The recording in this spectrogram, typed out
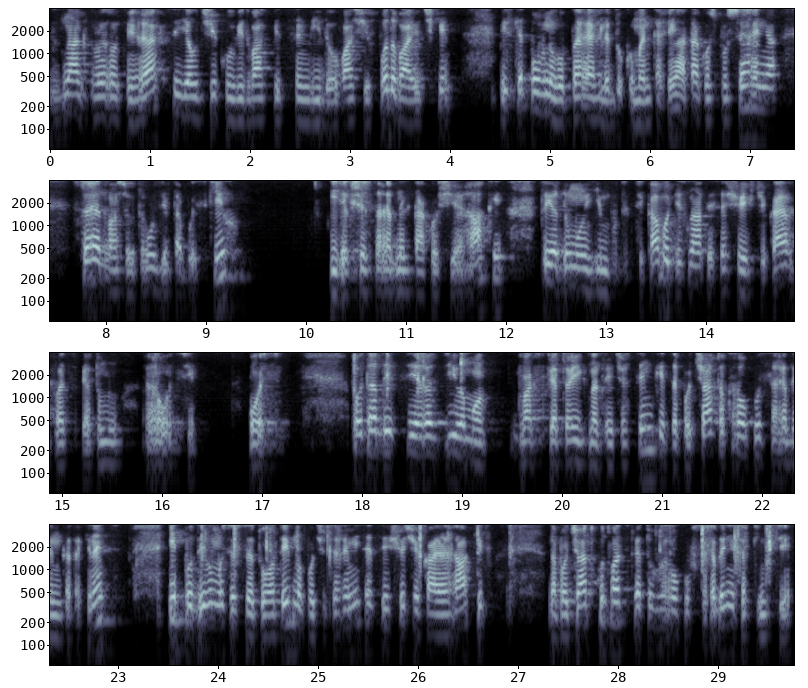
в знак зворотної реакції. Я очікую від вас під цим відео ваші вподобаючки після повного перегляду коментаря, а також поширення серед ваших друзів та близьких. І якщо серед них також є раки, то я думаю, їм буде цікаво дізнатися, що їх чекає в 25-му році. Ось. По традиції розділимо 25 рік на три частинки: це початок року, серединка та кінець. І подивимося ситуативно по 4 місяці, що чекає раків на початку 25-го року, в середині та в кінці.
